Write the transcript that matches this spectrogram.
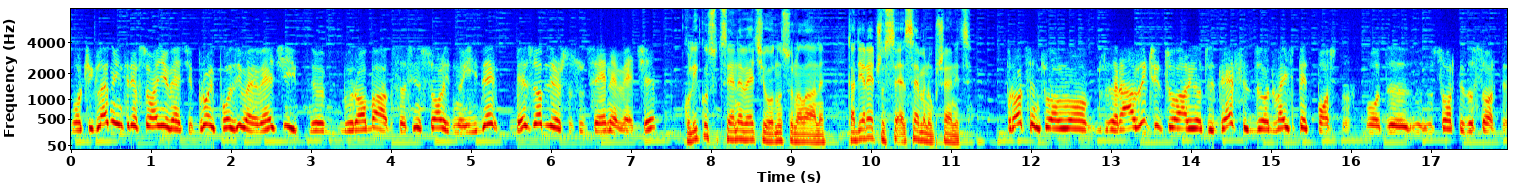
očigledno interesovanje je veće, broj poziva je veći, e, roba sasvim solidno ide, bez obzira što su cene veće. Koliko su cene veće u odnosu na lane? Kad je reč o se, semenu pšenice? Procentualno različito, ali od 10 do 25% od e, sorte do sorte.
